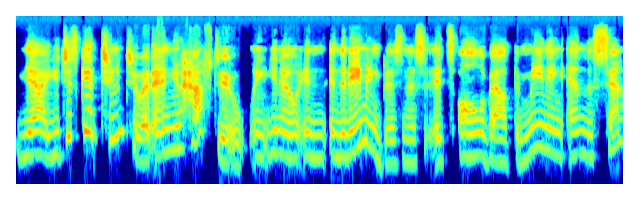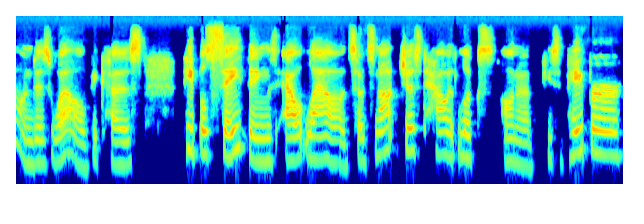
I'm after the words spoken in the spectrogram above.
Yeah you just get tuned to it and you have to eh, you know in in the naming business it's all about the meaning and the sound as well because people say things out loud so it's not just how it looks on a piece of paper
